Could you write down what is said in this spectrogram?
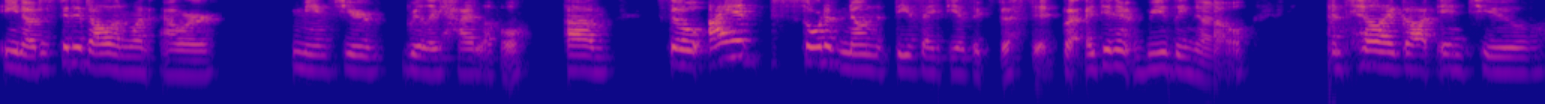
you know to fit it all in one hour means you're really high level. Um, so i had sort of known that these ideas existed but i didn't really know until i got into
